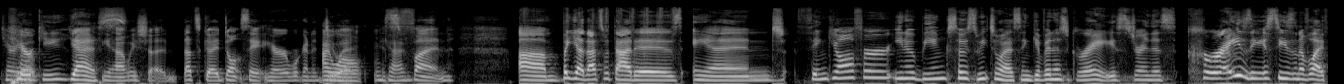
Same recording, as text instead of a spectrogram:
Karaoke? yes. Yeah, we should. That's good. Don't say it here. We're going to do I won't. it. Okay. It's fun. Um, but yeah, that's what that is. And thank y'all for, you know, being so sweet to us and giving us grace during this crazy season of life.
